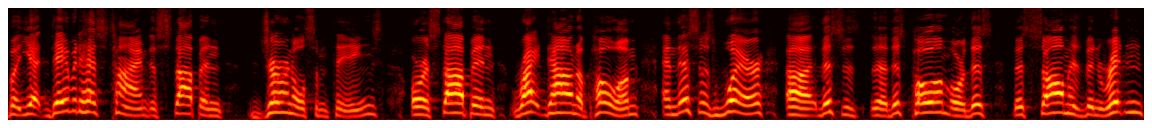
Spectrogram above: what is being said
but yet David has time to stop and journal some things or stop and write down a poem. And this is where uh, this is uh, this poem or this this psalm has been written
